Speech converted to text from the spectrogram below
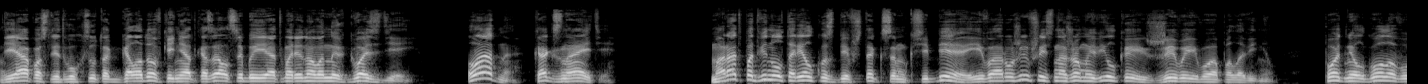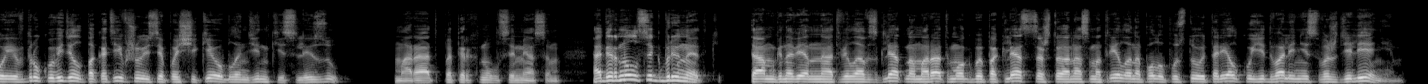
Я после двух суток голодовки не отказался бы и от маринованных гвоздей. Ладно, как знаете. Марат подвинул тарелку с бифштексом к себе и, вооружившись ножом и вилкой, живо его ополовинил. Поднял голову и вдруг увидел покатившуюся по щеке у блондинки слезу. Марат поперхнулся мясом. Обернулся к брюнетке. Там мгновенно отвела взгляд, но Марат мог бы поклясться, что она смотрела на полупустую тарелку едва ли не с вожделением.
